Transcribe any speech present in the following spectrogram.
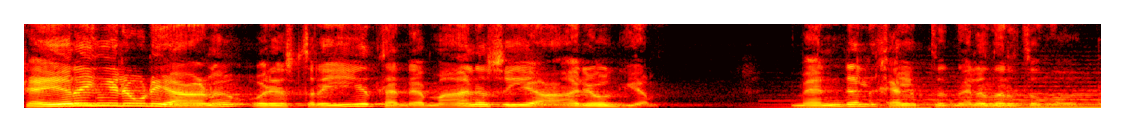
ഷെയറിങ്ങിലൂടെയാണ് ഒരു സ്ത്രീ തന്റെ മാനസിക ആരോഗ്യം മെന്റൽ ഹെൽത്ത് നിലനിർത്തുന്നത്.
